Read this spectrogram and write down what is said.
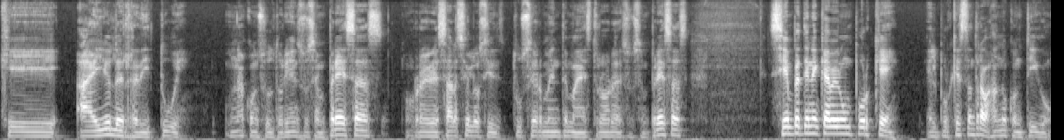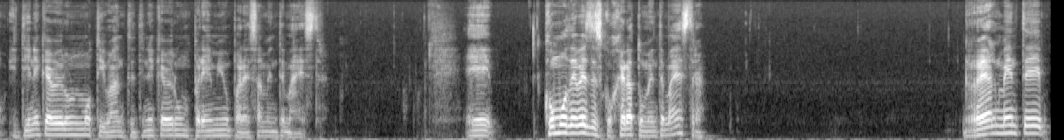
que a ellos les reditúe una consultoría en sus empresas o regresárselo si tú ser mente maestro ahora de sus empresas. Siempre tiene que haber un porqué, el por qué están trabajando contigo y tiene que haber un motivante, tiene que haber un premio para esa mente maestra. Eh, ¿Cómo debes de escoger a tu mente maestra? Realmente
